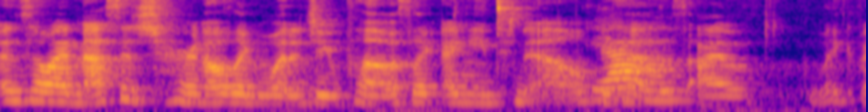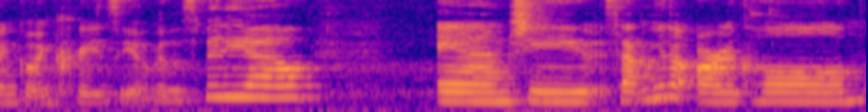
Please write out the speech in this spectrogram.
And so I messaged her and I was like, "What did you post? Like I need to know Yeah. because I've like been going crazy over this video." And she sent me the article.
